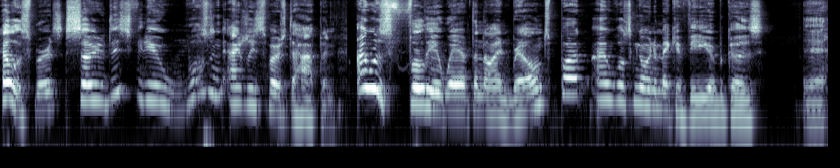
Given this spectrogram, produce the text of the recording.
Hello spirits, so this video wasn't actually supposed to happen. I was fully aware of the 9 realms, but I wasn't going to make a video because, eh.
